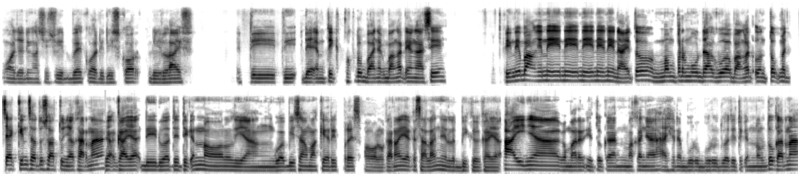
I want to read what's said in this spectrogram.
Wah jadi ngasih feedback, wah di Discord, di live, di, di DM TikTok tuh banyak banget yang ngasih ini Bang, ini ini ini ini ini. Nah, itu mempermudah gua banget untuk ngecekin satu-satunya karena nggak kayak di 2.0 yang gua bisa make refresh all karena ya kesalahannya lebih ke kayak AI-nya kemarin itu kan makanya akhirnya buru-buru 2.0 tuh karena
